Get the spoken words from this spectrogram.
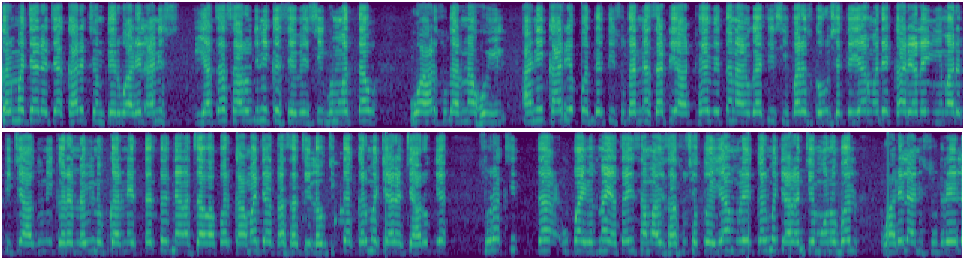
कर्मचाऱ्याच्या कार्यक्षमतेवर वाढेल आणि याचा सार्वजनिक सेवेची गुणवत्ता वाढ सुधारणा होईल आणि कार्यपद्धती सुधारण्यासाठी आठव्या वेतन आयोगाची शिफारस करू शकते. यामध्ये कार्यालयीन इमारतीचे आधुनिकरण नवीन उपकरणे तंत्रज्ञानाचा वापर कामाच्या तासाची लवचिकता कर्मचाऱ्याचे आरोग्य सुरक्षितता उपाययोजना याचाही समावेश असू शकतो. यामुळे कर्मचाऱ्यांचे मनोबल वाढेल आणि सुधरेल.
